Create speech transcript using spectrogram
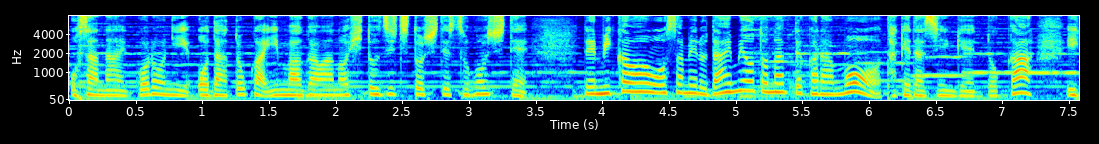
幼い頃に織田とか今川の人質として過ごしてで三河を治める大名となってからも武田信玄とか一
